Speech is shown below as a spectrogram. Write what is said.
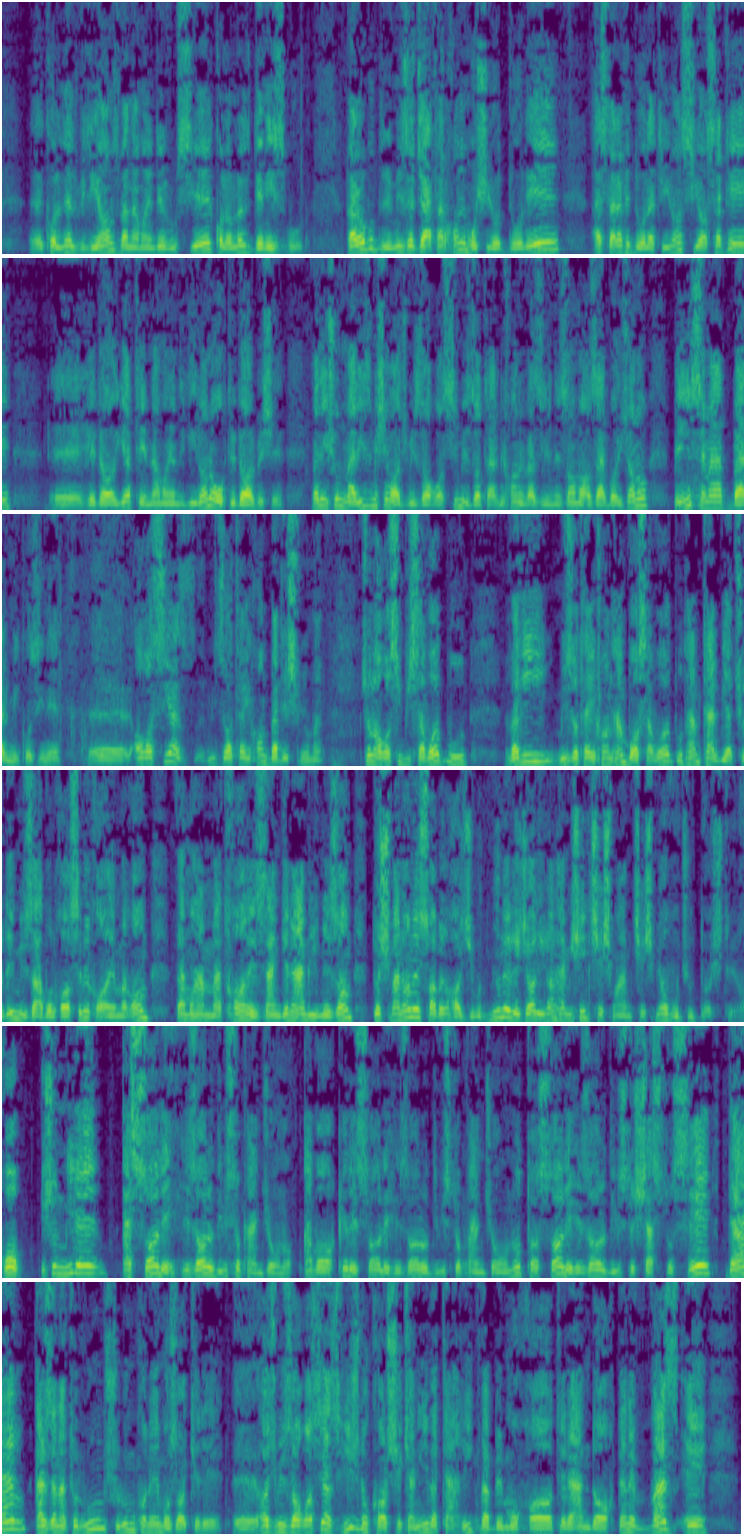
کلونل ویلیامز و نماینده روسیه کلونل دنیز بود. قرار بود میرزا جعفرخان مشیر دوله از طرف دولت ایران سیاست هدایت نمایندگی ایران عهدهدار بشه. ولی ایشون مریض میشه و حاج میرزا قاسی میرزا تقلیخان وزیر نظام آذربایجان رو به این سمت برمیگزینه. آقاسی از میرزا خان بدش میومد چون آقاسی بی سواد بود ولی میرزا خان هم باسواد بود هم تربیت شده میرزا ابوالقاسم قائم مقام و محمد خان زنگن امیر نظام دشمنان سابق حاجی بود. میون رجال ایران همیشه این چشم هم چشمی ها وجود داشته. خب ایشون میره از سال 1259 اواخر سال 1259 تا سال 1263 در ارزنت روم شروع می‌کنه مذاکره. حاج میرزا از هیچ نوع کارشکنی و تحریک و به مخاطر انداختن وضع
